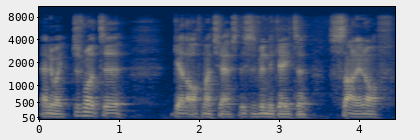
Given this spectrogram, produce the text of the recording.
Anyway, just wanted to get that off my chest. This is Vindicator signing off.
